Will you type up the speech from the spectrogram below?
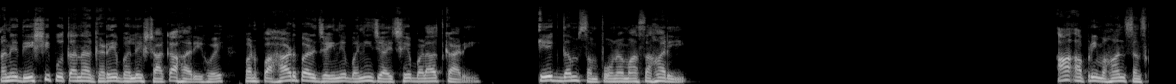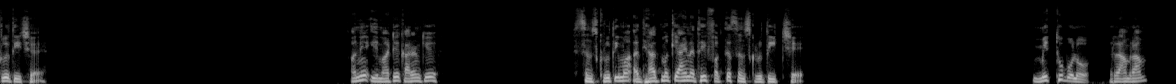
અને દેશી પોતાના ઘરે ભલે શાકાહારી હોય, પણ પહાડ પર જઈને બની જાય છે બળાત્કારી. એકદમ સંપૂર્ણ માંસાહારી આ આપણી મહાન સંસ્કૃતિ છે. અને એ માટે કારણ કે સંસ્કૃતિમાં અધ્યાત્મ ક્યાંય નથી, ફક્ત સંસ્કૃતિ જ છે. મીઠું બોલો, રામ રામ.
